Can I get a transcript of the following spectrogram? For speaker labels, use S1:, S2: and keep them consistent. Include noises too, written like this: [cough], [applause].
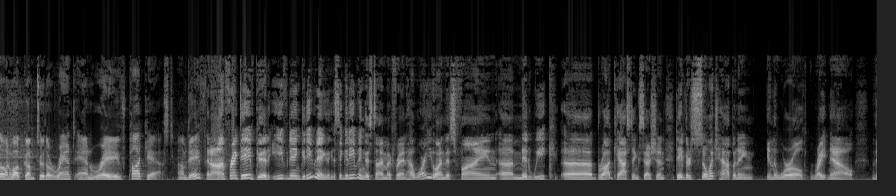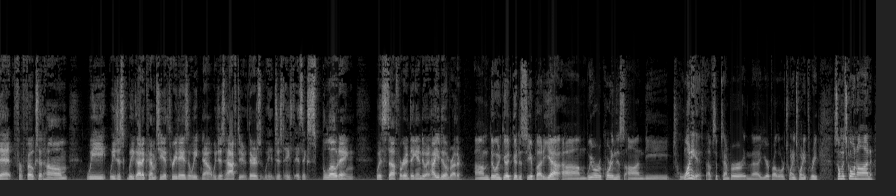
S1: Hello and welcome to the Rant and Rave podcast. I'm Dave.
S2: And I'm Frank Dave. Good evening. Good evening. You say good evening this time, my friend. How are you on this fine uh, midweek uh, broadcasting session? Dave, there's so much happening in the world right now that for folks at home, we we just we got to come to you three days a week now. We just have to. There's it just it's, it's exploding with stuff. We're going to dig into it. How you doing, brother?
S1: I'm doing good. Good to see you, buddy. Yeah, um, we were recording this on the 20th of September in the year of our Lord 2023. So much going on. Uh,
